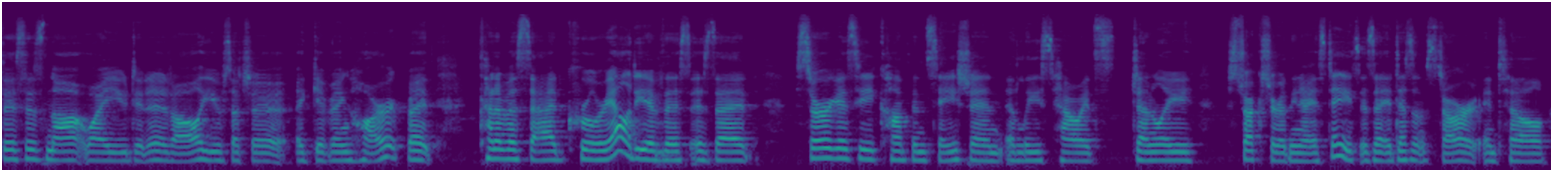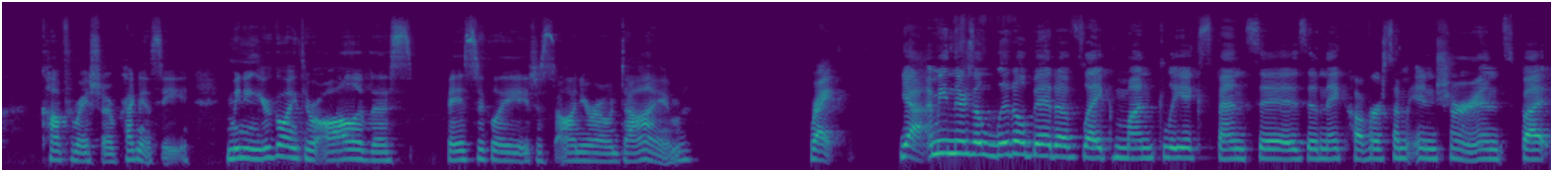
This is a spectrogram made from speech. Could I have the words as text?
this is not why you did it at all. You have such a, a giving heart, but kind of a sad, cruel reality of this is that surrogacy compensation, at least how it's generally structured in the United States, is that it doesn't start until confirmation of pregnancy, meaning you're going through all of this basically just on your own dime. right. Yeah. I mean, there's a little bit of like monthly expenses and they cover some insurance, but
